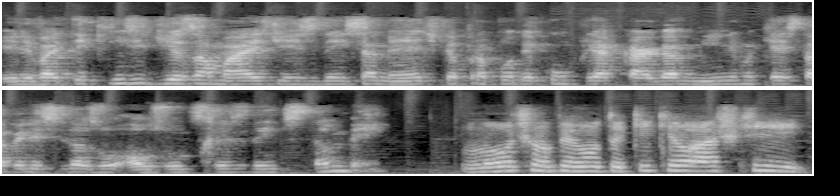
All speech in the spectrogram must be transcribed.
ele vai ter 15 dias a mais de residência médica para poder cumprir a carga mínima que é estabelecida aos, aos outros residentes também. Uma última pergunta aqui que eu acho que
